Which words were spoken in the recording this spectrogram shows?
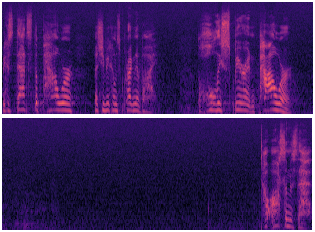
Because that's the power that she becomes pregnant by the Holy Spirit and power. How awesome is that?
